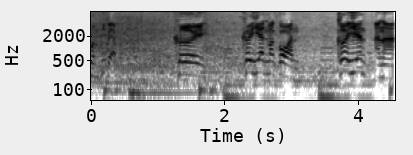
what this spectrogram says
คนที่แบบเคยเคยเฮียนมาก่อน เคยเฮียนอนา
